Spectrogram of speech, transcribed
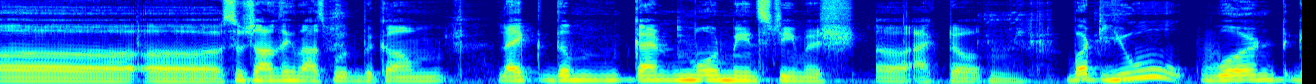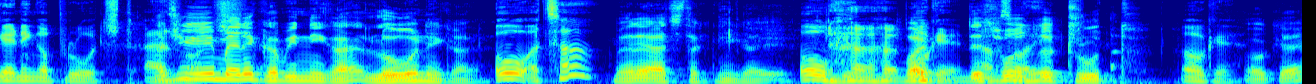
uh, uh, Sushant Singh Rajput become like the m- kind more mainstreamish uh, actor, but you weren't getting approached as Actually, ये much. मैंने कभी नहीं कहा लोगों ने कहा है। Oh, अच्छा. मैंने आज तक नहीं कहा ये Okay. But okay. This I'm was sorry. The truth Okay. Okay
